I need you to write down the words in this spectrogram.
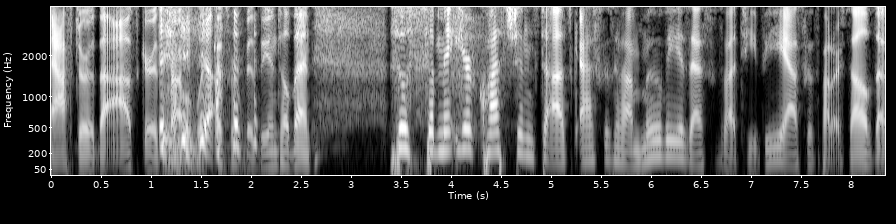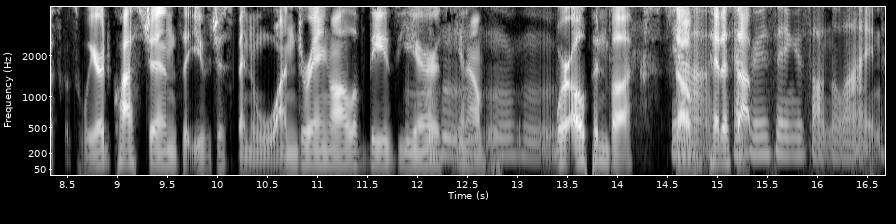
after the Oscars, probably Yeah. because we're busy until then. So submit your questions to us. Ask us about movies, ask us about TV, ask us about ourselves, ask us weird questions that you've just been wondering all of these years. You know, Mhm, mhm. we're open books. So Yeah, hit us up. Everything is on the line.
